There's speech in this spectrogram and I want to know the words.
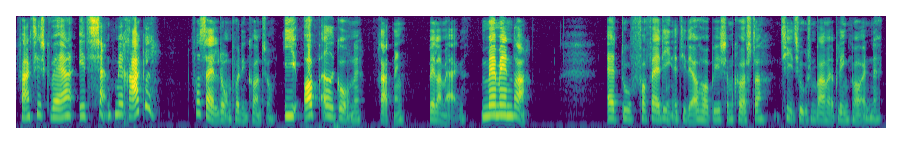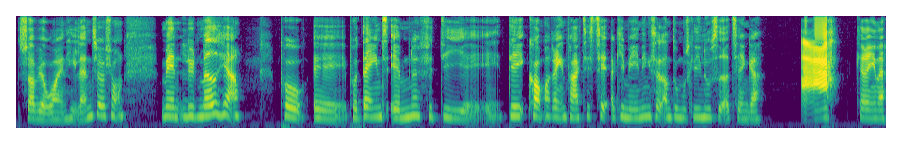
faktisk være et sandt mirakel for saldoen på din konto. I opadgående retning, vel at mærke. Med mindre, at du får fat i en af de der hobbyer, som koster 10.000 bare med at blinke med øjnene. Så er vi over i en helt anden situation. Men lyt med her på, øh, på dagens emne, fordi øh, det kommer rent faktisk til at give mening, selvom du måske lige nu sidder og tænker, ah, Karina,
